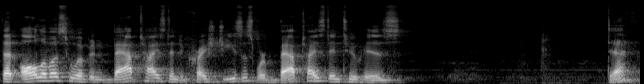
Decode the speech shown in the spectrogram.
that all of us who have been baptized into Christ Jesus were baptized into his death?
